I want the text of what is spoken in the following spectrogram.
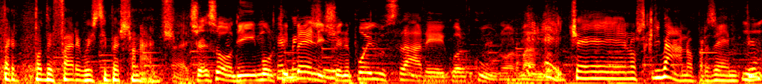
per poter fare questi personaggi. Eh, ce ne sono di molti belli, sì. ce ne puoi illustrare qualcuno Armando? Eh, c'è lo scrivano, per esempio, Mm.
